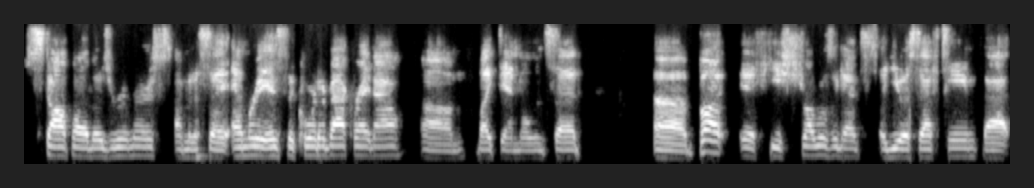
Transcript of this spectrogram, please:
stop all those rumors, I'm going to say Emory is the quarterback right now, um, like Dan Mullen said. Uh, but if he struggles against a USF team that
